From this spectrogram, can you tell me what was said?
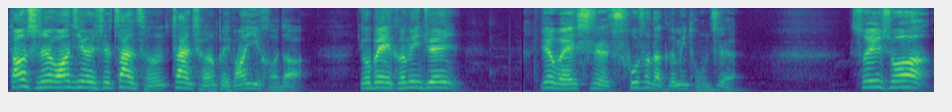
当时，汪精卫是赞成赞成北方议和的，又被革命军认为是出色的革命同志，所以说，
